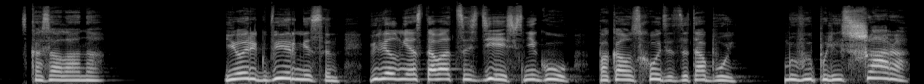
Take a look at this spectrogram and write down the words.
— сказала она. «Йорик Бирнисон велел мне оставаться здесь, в снегу, пока он сходит за тобой. Мы выпали из шара.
